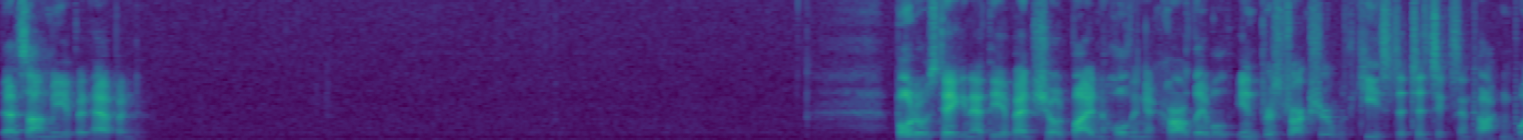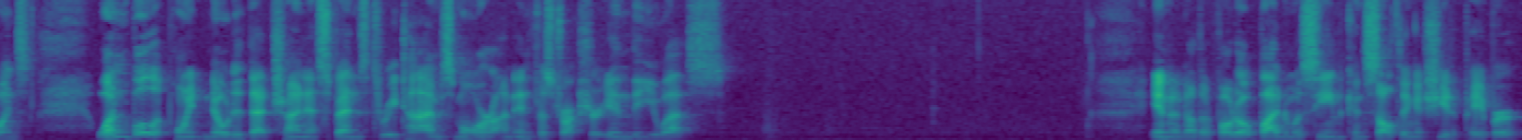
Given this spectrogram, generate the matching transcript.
that's on me if it happened. Photos taken at the event showed Biden holding a card labeled infrastructure with key statistics and talking points. One bullet point noted that China spends three times more on infrastructure in the U.S. In another photo, Biden was seen consulting a sheet of paper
